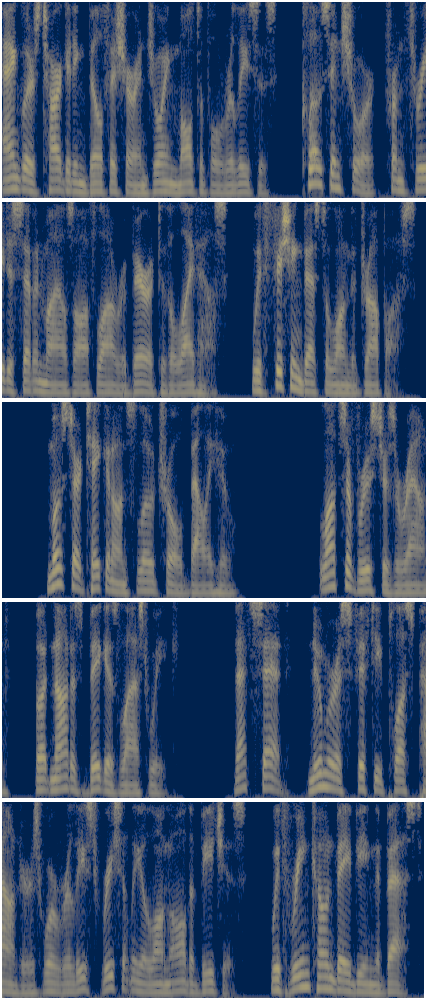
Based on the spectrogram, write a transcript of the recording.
Anglers targeting billfish are enjoying multiple releases, close inshore, from 3 to 7 miles off La Ribera to the lighthouse, with fishing best along the drop offs. Most are taken on slow troll ballyhoo. Lots of roosters around, but not as big as last week. That said, numerous 50 plus pounders were released recently along all the beaches, with Rincon Bay being the best.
